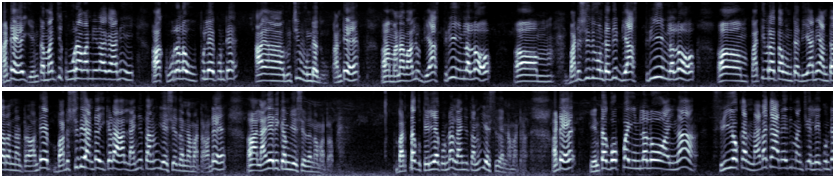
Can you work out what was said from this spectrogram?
అంటే ఎంత మంచి కూర వండినా కానీ ఆ కూరలో ఉప్పు లేకుంటే రుచి ఉండదు. అంటే మన వాళ్ళు డ్యాస్ త్రీ ఇండ్లలో బడుసుది ఉంటుంది డ్యాస్ త్రీ ఇండ్లలో పతివ్రత ఉంటుంది అని అంటారన్నట్టు. అంటే బడుసుది అంటే ఇక్కడ లంజతనం చేసేదన్నమాట. అంటే లంజరికం చేసేదన్నమాట. భర్తకు తెలియకుండా లంజతనం చేసేదన్నమాట. అంటే ఎంత గొప్ప ఇండ్లలో అయినా స్త్రీ యొక్క నడక అనేది మంచిగా లేకుంటే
